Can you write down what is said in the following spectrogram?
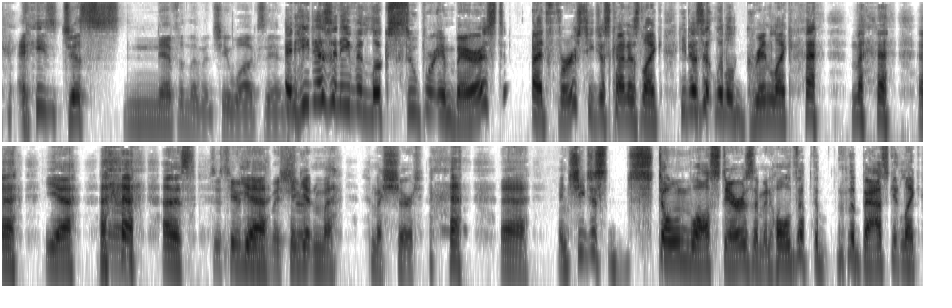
and he's just sniffing them and she walks in And he doesn't even look super embarrassed at first. He just kind of is like, he does that little grin, like, uh, yeah, I was, Just here to yeah, get my shirt." get my my shirt. uh, and she just stonewall stares him and holds up the the basket, like,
